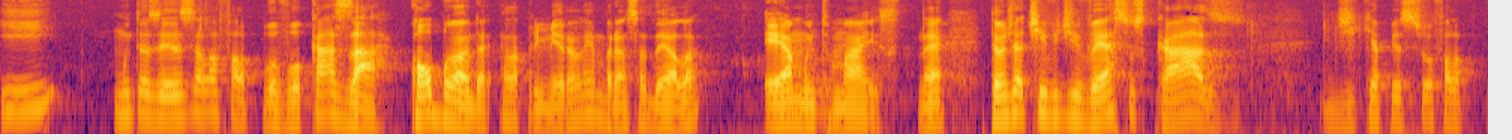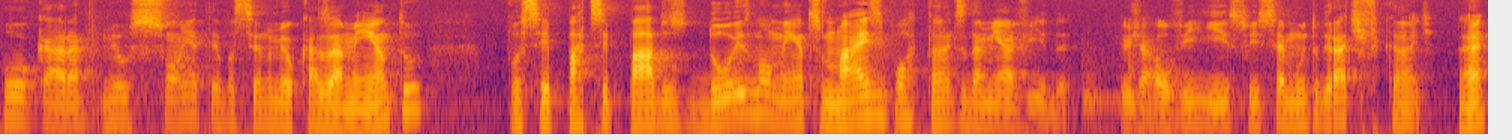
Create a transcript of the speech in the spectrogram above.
E muitas vezes ela fala, pô, vou casar. Qual banda? Ela, a primeira lembrança dela é a muito mais, né? Então eu já tive diversos casos de que a pessoa fala, pô, cara, meu sonho é ter você no meu casamento, você participar dos dois momentos mais importantes da minha vida. Eu já ouvi isso, isso é muito gratificante, né?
